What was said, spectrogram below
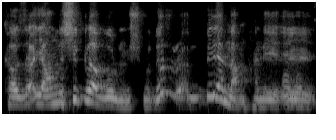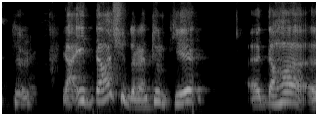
kaza yanlışlıkla vurmuş mudur? Bilemem. Hani e, evet. e, ya iddia şudur. Yani Türkiye e, daha e,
